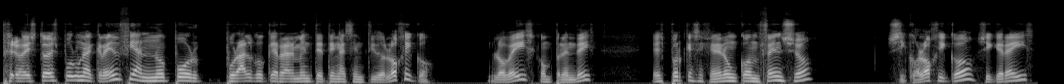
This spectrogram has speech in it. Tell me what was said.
Pero esto es por una creencia, no por, por algo que realmente tenga sentido lógico. ¿Lo veis? ¿Comprendéis? Es porque se genera un consenso psicológico, si queréis,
